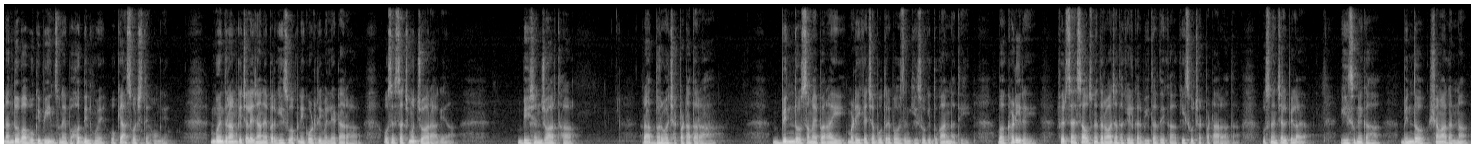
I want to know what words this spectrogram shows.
नंदू बाबू की बीन सुने बहुत दिन हुए, वो क्या सोचते होंगे? गोविंद राम के चले जाने पर घीसू अपनी कोठरी में लेटा रहा, उसे सचमुच ज्वार आ गया। भीषण ज्वार था, रात भर वह छटपटाता रहा। बिंदो समय पर आई मड़ी के चबूतरे पर उस दिन घीसू की दुकान न थी, वह खड़ी रही फिर सहसा उसने दरवाज़ा धकेल कर भीतर देखा घीसू छटपटा रहा था। उसने जल पिलाया। घीसू ने कहा, बिंदो, क्षमा करना,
